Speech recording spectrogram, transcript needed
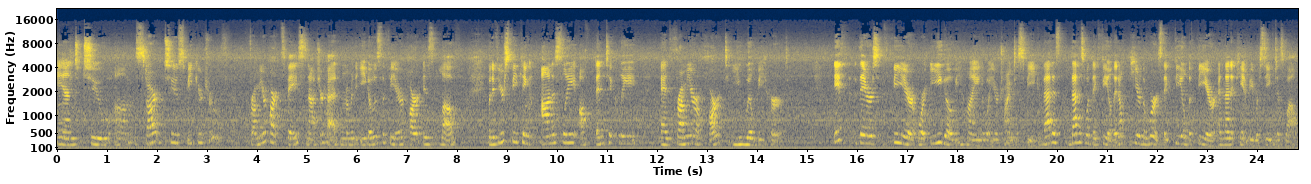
and to um, start to speak your truth from your heart space, not your head. Remember, the ego is the fear, heart is love. But if you're speaking honestly, authentically, and from your heart, you will be heard. If there's fear or ego behind what you're trying to speak, that is that is what they feel. They don't hear the words, they feel the fear, and then it can't be received as well.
